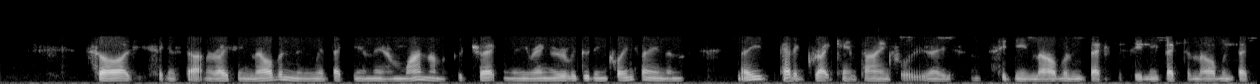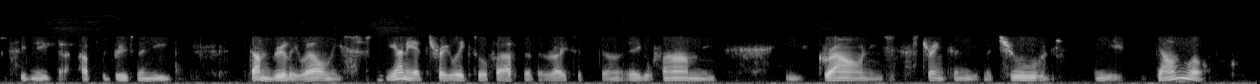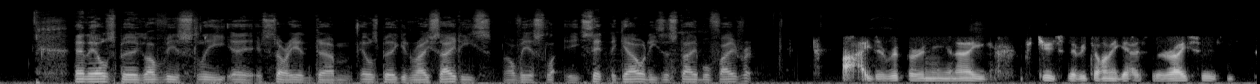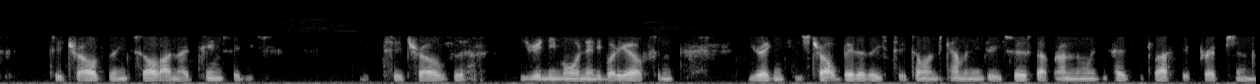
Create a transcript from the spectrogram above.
size. His second start in a race in Melbourne, and he went back down there and won on a good track, and then he ran really good in Queensland and he had a great campaign for you know, Sydney and Melbourne, back to Sydney, back to Melbourne, back to Sydney, up to Brisbane. He done really well, and he's, he only had three weeks off after the race at uh, Eagle Farm. He, he's grown, he's strengthened, he's matured, he's going well. And Ellsberg, obviously, uh, sorry, and um, Ellsberg in race eight, he's obviously he's set to go, and he's a stable favourite. Ah, he's a ripper, and you know he produces every time he goes to the races. His two trials being sold. I know Tim said his, his two trials are he's ridden him more than anybody else, and he reckons he's trialled better these two times coming into his first up run than when he has his last two preps. And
